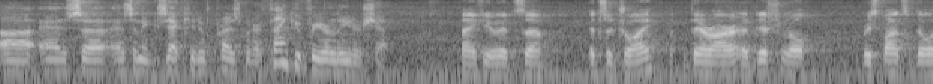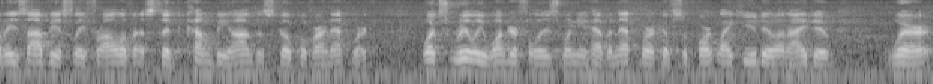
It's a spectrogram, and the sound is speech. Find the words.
uh, as uh, as an executive presbyter. Thank you for your leadership. Thank you. It's a, it's a joy. There are additional responsibilities, obviously, for all of us that come beyond the scope of our network. What's really wonderful is when you have a network of support like you do and I do, where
